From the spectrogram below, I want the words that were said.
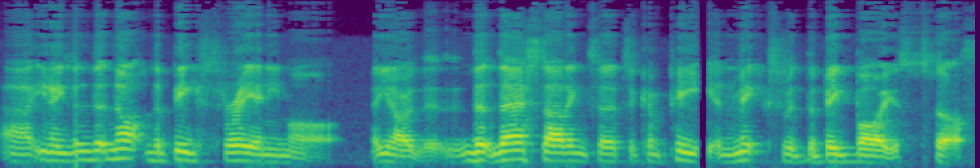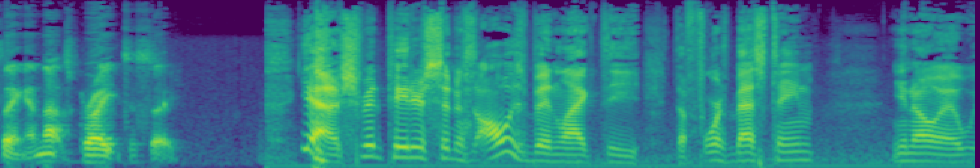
uh, you know, they're not the big three anymore. You know, they're starting to, to compete and mix with the big boys sort of thing, and that's great to see. Yeah, Schmidt Peterson has always been like the, the fourth best team. You know, uh,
